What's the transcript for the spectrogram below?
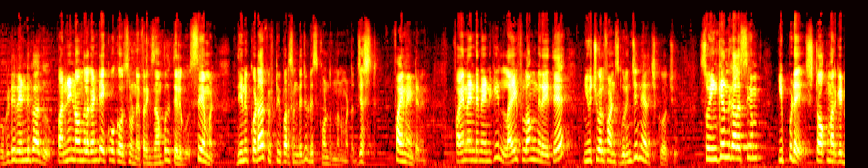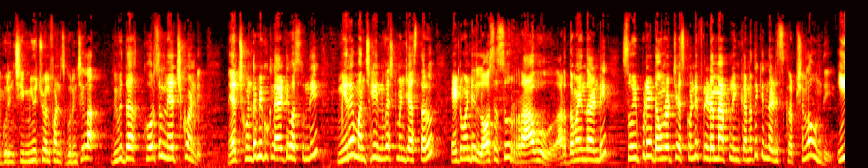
ఒకటి రెండు కాదు. పన్నెండు వందల కంటే ఎక్కువ కోర్సులు ఉన్నాయి. ఫర్ ఎగ్జాంపుల్ తెలుగు. సేమ్ దీనికి కూడా ఫిఫ్టీ పర్సెంటేజ్ డిస్కౌంట్ ఉందన్నమాట. Just five ninety nine. Five ninety నైన్కి లైఫ్ లాంగ్ మీరైతే మ్యూచువల్ ఫండ్స్ గురించి నేర్చుకోవచ్చు. సో ఇంకెందుకు ఆలస్యం? ఇప్పుడే స్టాక్ మార్కెట్ గురించి మ్యూచువల్ ఫండ్స్ గురించి ఇలా వివిధ కోర్సులు నేర్చుకోండి. నేర్చుకుంటే మీకు క్లారిటీ వస్తుంది. మీరే మంచిగా ఇన్వెస్ట్మెంట్ చేస్తారు. ఎటువంటి లాసెస్ రావు. అర్థమైందా అండి? సో ఇప్పుడే డౌన్లోడ్ చేసుకోండి. ఫ్రీడమ్ యాప్ లింక్ అన్నది కింద డిస్క్రిప్షన్లో ఉంది. ఈ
